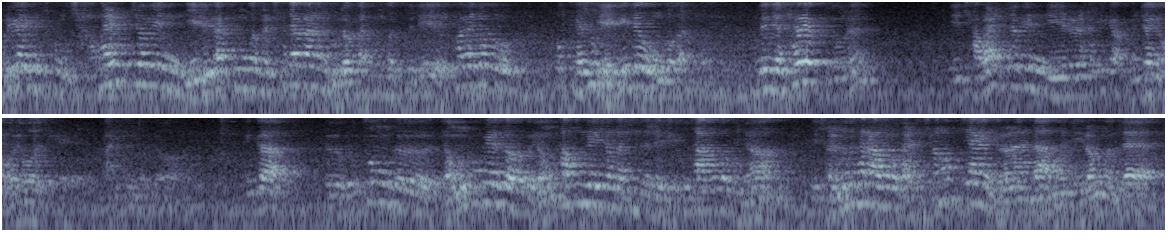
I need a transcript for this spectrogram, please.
우리가 이렇게 조금 자발적인 일 같은 것을 찾아가는 노력 같은 것들이 사회적으로 뭐 계속 얘기되어 온 것 같아요. 근데 이제 사회 구조는 이 자발적인 일을 하기가 굉장히 어려워지게 만든 거죠. 그러니까 그 보통 그 영국에서 그 영파운데이션 같은 데서 이렇게 조사한 거 보면 이 젊은 사람으로 갈 때 창업 지향이 늘어난다 뭐 이런 건데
